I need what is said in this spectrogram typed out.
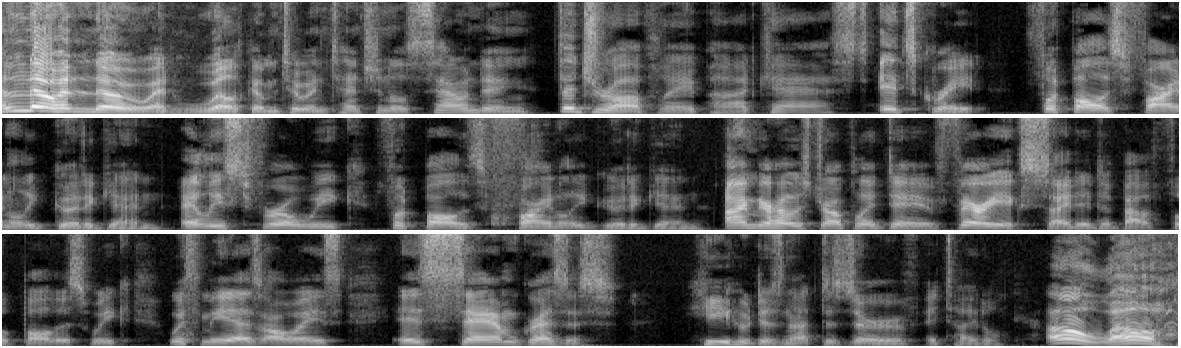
Hello, hello, and welcome to Intentional Sounding, the Draw Play podcast. It's great. Football is finally good again. At least for a week, football is finally good again. I'm your host, Draw Play Dave, very excited about football this week. With me, as always, is Sam Grezis, he who does not deserve a title. Oh well,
